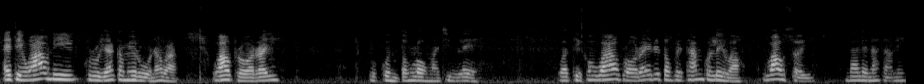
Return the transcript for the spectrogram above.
ไอ้ที่ว้าวนี่ครูยะก็ไม่รู้นะว่าว้าวเพราะอะไร ทุกคนต้องลองมาชิมเลยว่าที่เขาว้าวเพราะอะไรที่ต้องไปทำคนเลยว่าว้าวใส่ได้เลยนะตอนนี้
